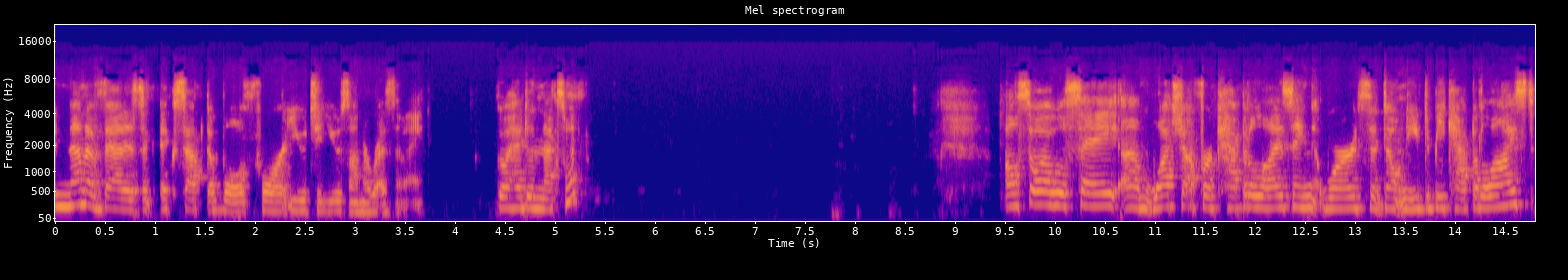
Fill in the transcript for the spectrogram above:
None of that is acceptable for you to use on a resume. Go ahead to the next one. Also, I will say, um, watch out for capitalizing words that don't need to be capitalized.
